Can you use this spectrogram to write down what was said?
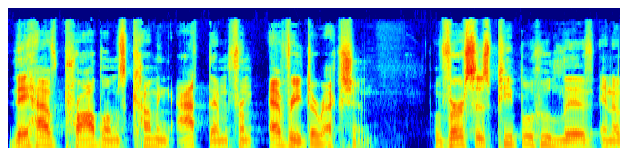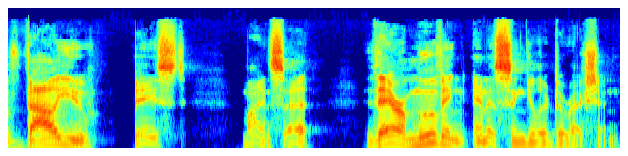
they have problems coming at them from every direction versus people who live in a value based mindset. They are moving in a singular direction.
